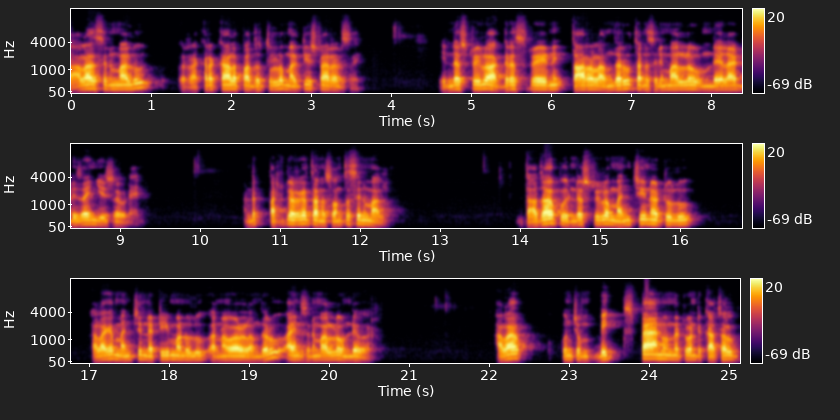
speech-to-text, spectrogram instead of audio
చాలా సినిమాలు రకరకాల పద్ధతుల్లో మల్టీ స్టారర్స్ ఇండస్ట్రీలో అగ్రశ్రేణి తారలందరూ తన సినిమాల్లో ఉండేలా డిజైన్ చేసేవాడాయన. అంటే పర్టిక్యులర్‌గా తన సొంత సినిమాలు. దాదాపు ఇండస్ట్రీలో మంచి నటులు, అలాగే మంచి నటీమణులు అన్నవాళ్ళందరూ ఆయన సినిమాల్లో ఉండేవారు. అలా కొంచెం బిగ్ స్పాన్ ఉన్నటువంటి కథలు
